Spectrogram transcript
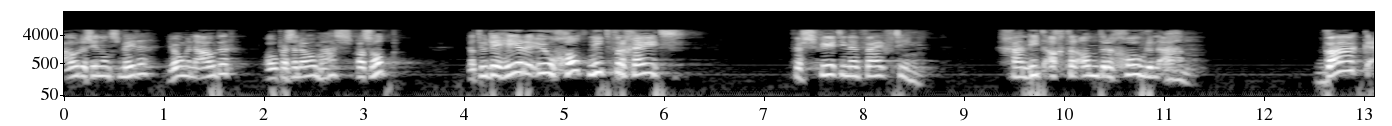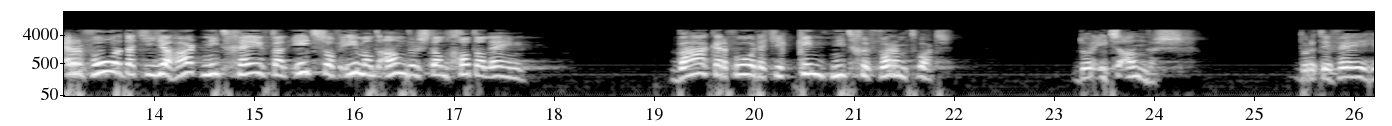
Ouders in ons midden, jong en ouder, opa's en oma's, pas op. Dat u de Heere uw God niet vergeet. Vers 14 en 15. Ga niet achter andere goden aan. Waak ervoor dat je je hart niet geeft aan iets of iemand anders dan God alleen. Waak ervoor dat je kind niet gevormd wordt door iets anders. Door de tv,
